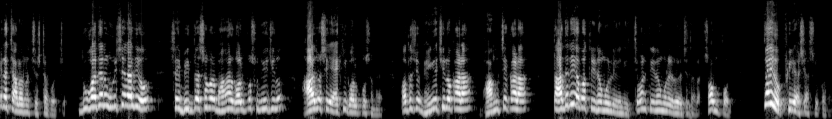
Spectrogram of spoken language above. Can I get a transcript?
এটা চালানোর চেষ্টা করছে। দু হাজার উনিশের আগেও সেই বিদ্যাসাগর ভাঙার গল্প শুনিয়েছিল, আজও সেই একই গল্প শোনায়। অথচ ভেঙেছিল কারা, ভাঙছে কারা, তাদেরই আবার তৃণমূল নিয়ে নিচ্ছে মানে তৃণমূলে রয়েছে তারা, সম্পদ। যাই হোক, ফিরে আসি আসল কথা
